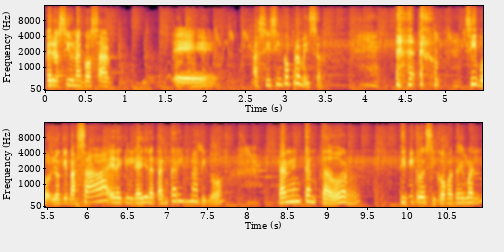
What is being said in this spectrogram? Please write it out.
Pero sí una cosa eh, así sin compromiso. sí, po, lo que pasaba era que el gallo era tan carismático, tan encantador, típico de psicópata igual,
